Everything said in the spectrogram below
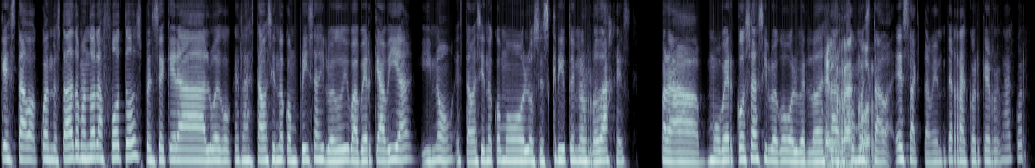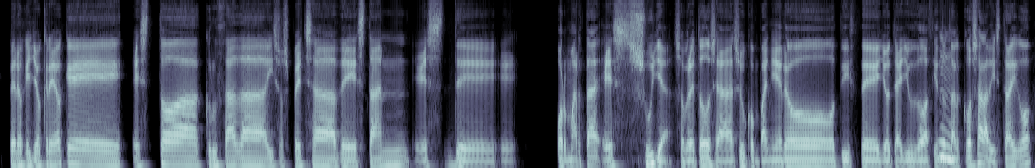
que estaba cuando estaba tomando las fotos pensé que era luego que las estaba haciendo con prisas y luego iba a ver qué había y no estaba haciendo como los scripts en los rodajes para mover cosas y luego volverlo a dejar como estaba exactamente raccord que raccord Pero que yo creo que esta cruzada y sospecha de Stan es de. eh, por Marta es suya, sobre todo. O sea, su compañero dice: Yo te ayudo haciendo Mm. tal cosa, la distraigo,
